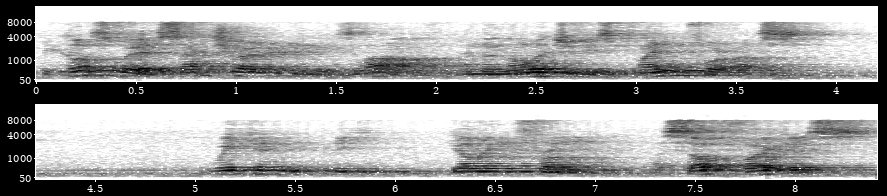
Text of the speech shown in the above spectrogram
because we're saturated in His love and the knowledge of His plan for us, we can be going from a self focus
